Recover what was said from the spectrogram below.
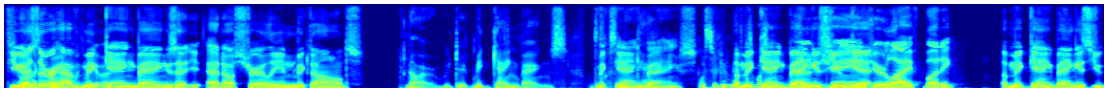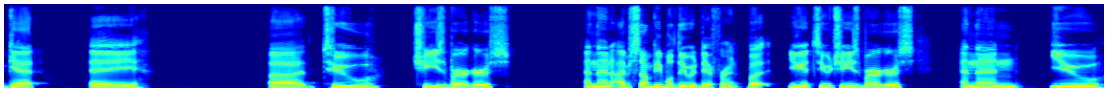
Do you want guys ever cream, have. McGangbangs at, at Australian McDonald's? No, we do McGangbangs. What the fuck's a McGang- McGangbangs. What's a, A what's a- McGangbang is you change get your life, buddy. a McGangbang is you get a uh two cheeseburgers and then uh, some people do it different but you get two cheeseburgers and then you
